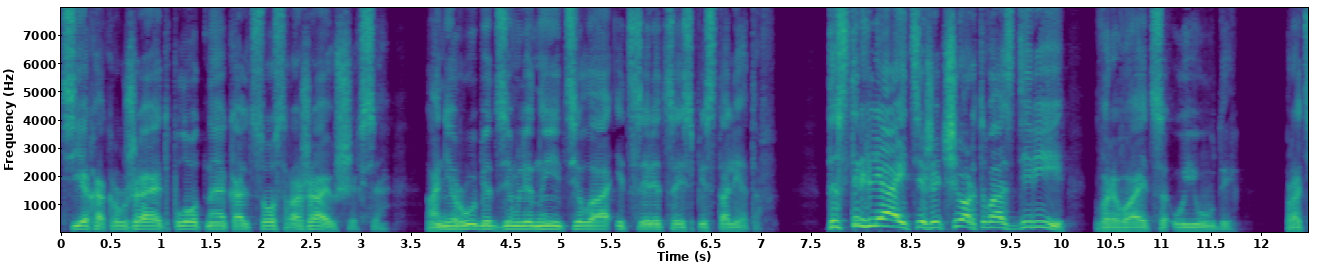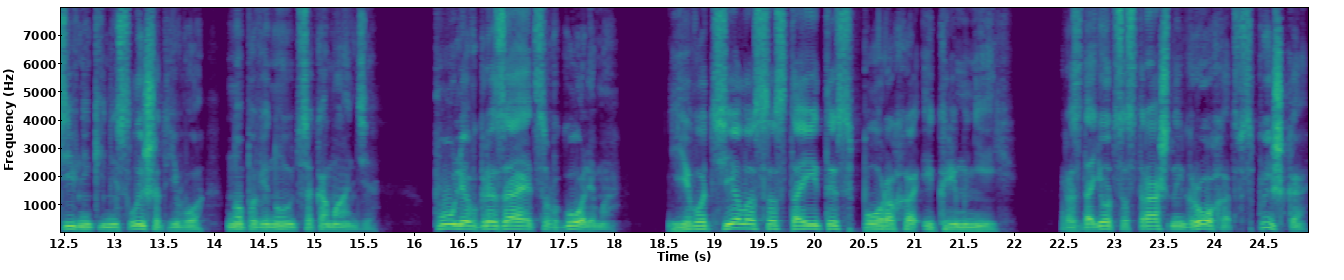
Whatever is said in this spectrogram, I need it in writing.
Тех окружает плотное кольцо сражающихся. Они рубят земляные тела и целятся из пистолетов. «Да стреляйте же, черт вас дери!» — вырывается у Иуды. Противники не слышат его, но повинуются команде. Пуля вгрызается в голема. Его тело состоит из пороха и кремней. Раздается страшный грохот, вспышка,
